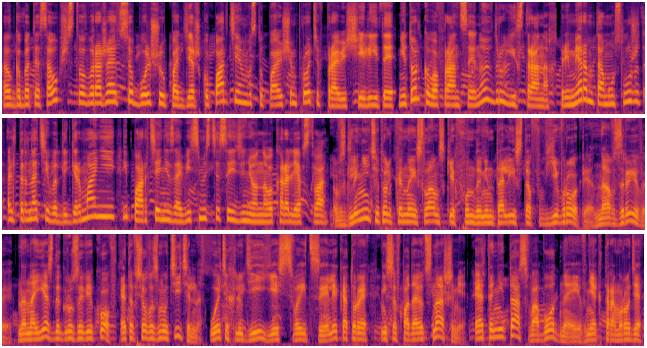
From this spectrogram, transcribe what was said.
ЛГБТ-сообщество выражает все большую поддержку партиям, выступающим против правящей элиты не только во Франции, но и в других странах. Примером тому служит альтернатива для Германии и партия независимости Соединенного Королевства. Взгляните только на исламских фундаменталистов в Европе, на взрывы, на наезды грузовиков. Это все возмутительно. У этих людей есть свои цели, которые не совпадают с нашими. Это не та свободная и в некотором роде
